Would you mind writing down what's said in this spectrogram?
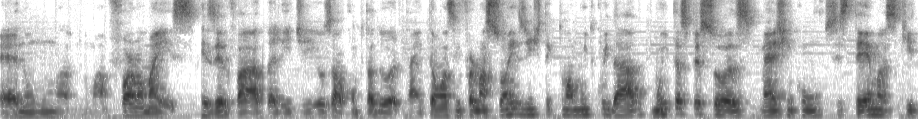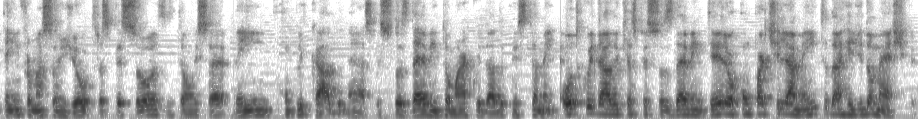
é, numa, numa, forma mais reservada ali de usar o computador, tá? Então, as informações a gente tem que tomar muito cuidado. Muitas pessoas mexem com sistemas que têm informações de outras pessoas, então isso é bem complicado, né? As pessoas devem tomar cuidado com isso também. Outro cuidado que as pessoas devem ter é o compartilhamento da rede doméstica.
